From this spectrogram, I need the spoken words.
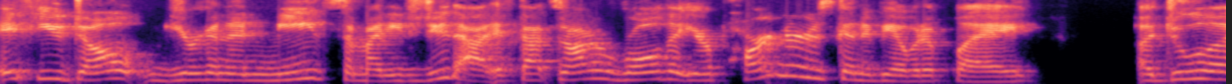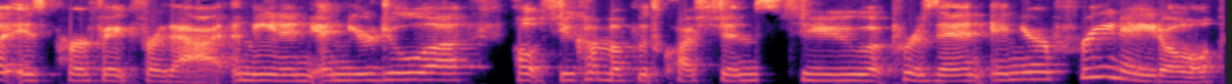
If you don't, you're going to need somebody to do that. If that's not a role that your partner is going to be able to play, a doula is perfect for that. I mean, and, and, your doula helps you come up with questions to present in your prenatal.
